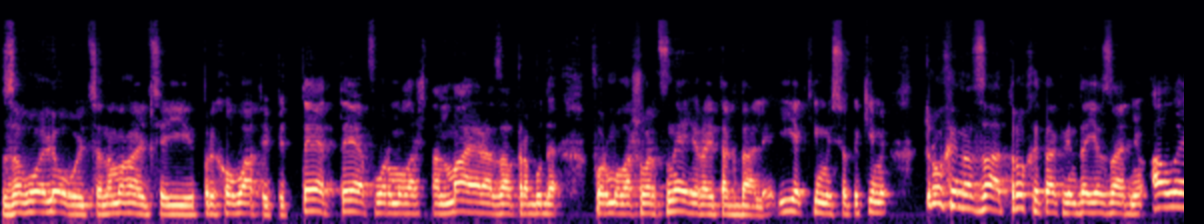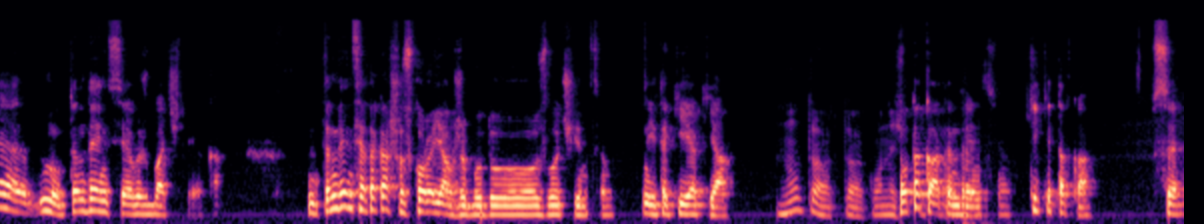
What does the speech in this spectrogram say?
завуальовується, намагаються її приховати під те, те, формула Штанмаєра, завтра буде формула Шварценеггера і так далі. І якимись такими трохи назад, трохи так він дає задню, але ну, тенденція, ви ж бачите, яка. Тенденція така, що скоро я вже буду злочинцем. І такі, як я. Ну так, так. Вони ж Отака тенденція. Тільки така. Все.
